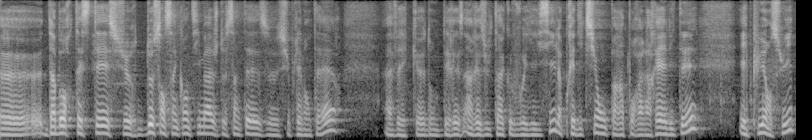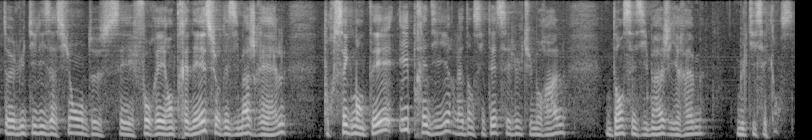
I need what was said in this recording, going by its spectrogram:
euh, d'abord testés sur 250 images de synthèse supplémentaires, avec euh, donc un résultat que vous voyez ici, la prédiction par rapport à la réalité, et puis ensuite l'utilisation de ces forêts entraînées sur des images réelles pour segmenter et prédire la densité de cellules tumorales dans ces images IRM multiséquences.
